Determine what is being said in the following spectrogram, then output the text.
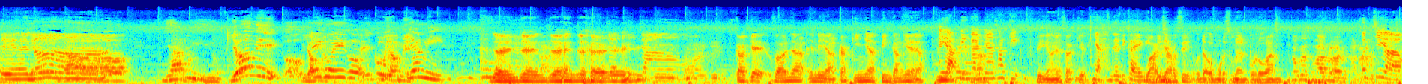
ええな。やみよ。やみ。お、やみ。英語英語。英語やみ。やみ。じゃんじゃん。じゃんじゃん。kakek soalnya ini ya kakinya pinggangnya ya? Iya pinggangnya sakit. Pinggangnya sakit? Ya jadi kayak gini. Wajar sih udah umur 90-an kuci ya.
